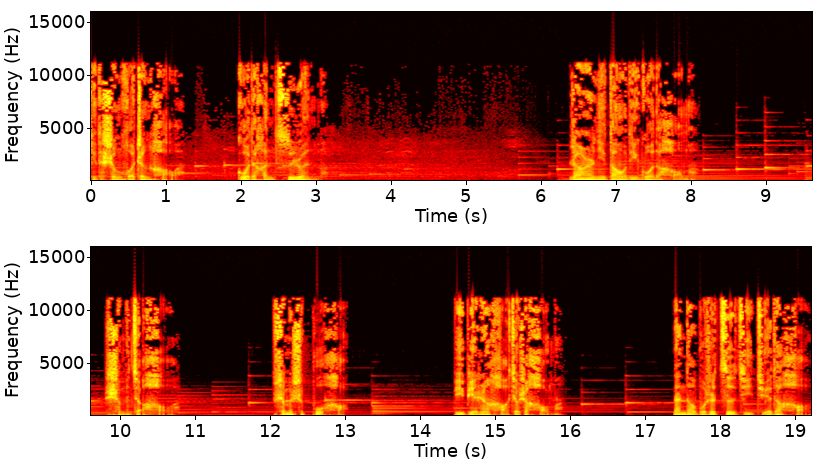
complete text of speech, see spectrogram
你的生活真好啊，过得很滋润嘛。”然而，你到底过得好吗？什么叫好啊？什么是不好？比别人好就是好吗？难道不是自己觉得好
